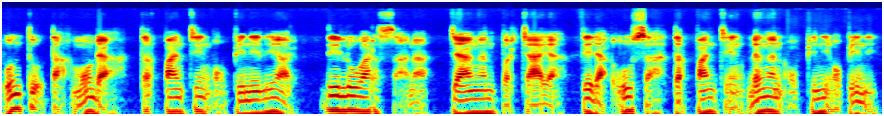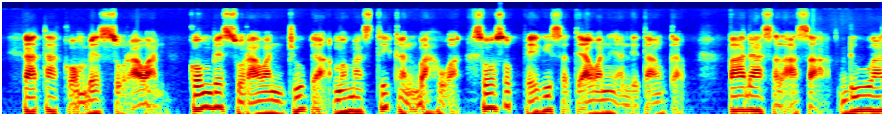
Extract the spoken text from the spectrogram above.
untuk tak mudah terpancing opini liar di luar sana. Jangan percaya, tidak usah terpancing dengan opini-opini, kata Kombes Surawan. Kombes Surawan juga memastikan bahwa sosok Peggy Setiawan yang ditangkap pada Selasa 21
